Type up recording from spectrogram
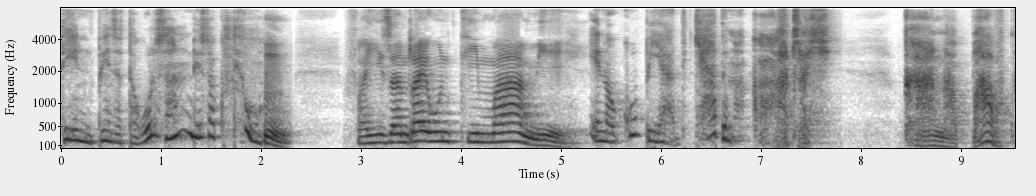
Dia ny Benja daholo zany no resako teo? Hum! Fa iza ndray hono ty mamy e? Enao koa be adikadina ka! Adray! Ka anabaviko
